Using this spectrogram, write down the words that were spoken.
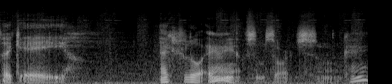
Looks like a extra little area of some sorts. Okay.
